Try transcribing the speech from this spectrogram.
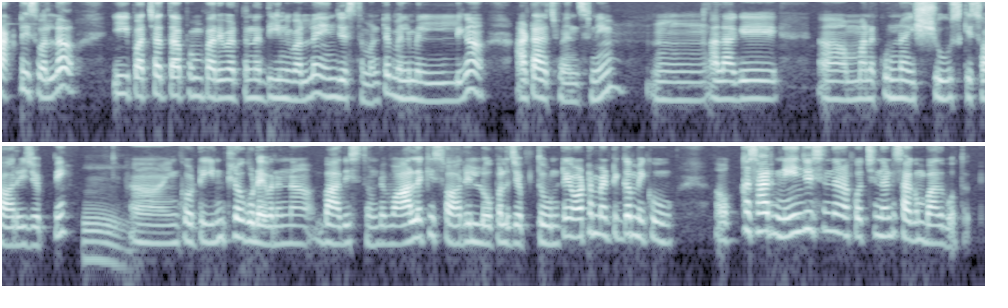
ప్రాక్టీస్ వల్ల ఈ పశ్చాత్తాపం పరివర్తన దీని వల్ల ఏం చేస్తామంటే మెల్లిమెల్లిగా అటాచ్మెంట్స్ని అలాగే మనకున్న ఇష్యూస్కి సారీ చెప్పి ఇంకోటి ఇంట్లో కూడా ఎవరైనా బాధిస్తుంటే వాళ్ళకి సారీ లోపల చెప్తూ ఉంటే ఆటోమేటిక్గా మీకు ఒక్కసారి నేను చేసింది నాకు వచ్చిందంటే సగం బాధపోతుంది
